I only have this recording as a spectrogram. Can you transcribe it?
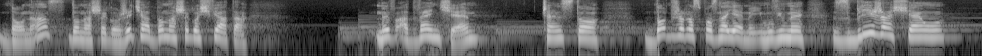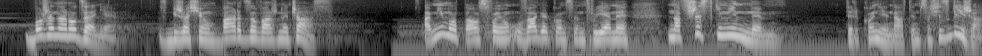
do nas, do naszego życia, do naszego świata. My w Adwencie często dobrze rozpoznajemy i mówimy: zbliża się Boże Narodzenie, zbliża się bardzo ważny czas. A mimo to swoją uwagę koncentrujemy na wszystkim innym, tylko nie na tym, co się zbliża.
